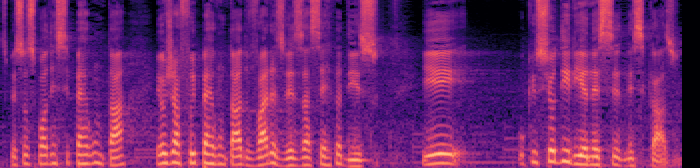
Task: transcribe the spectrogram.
As pessoas podem se perguntar, eu já fui perguntado várias vezes acerca disso. E o que o senhor diria nesse, nesse caso?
